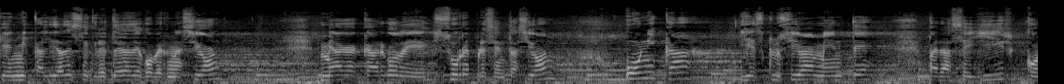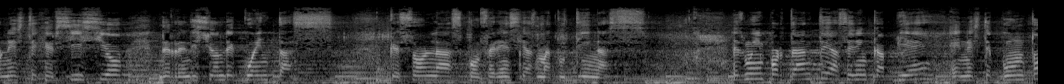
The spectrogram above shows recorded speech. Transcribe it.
que en mi calidad de secretaria de Gobernación me haga cargo de su representación única y exclusivamente para seguir con este ejercicio de rendición de cuentas que son las conferencias matutinas. Es muy importante hacer hincapié en este punto.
